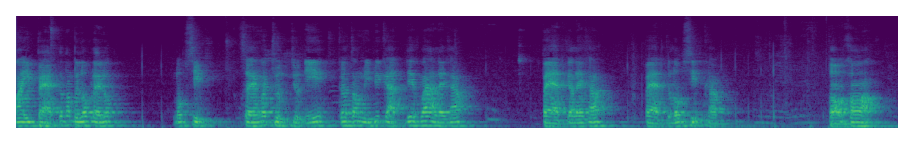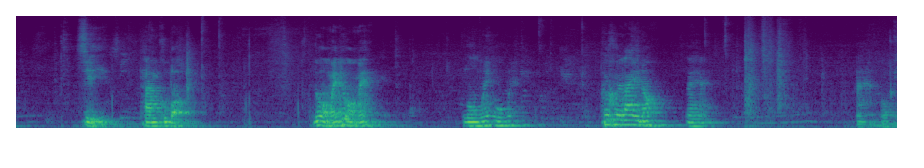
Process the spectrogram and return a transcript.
มาอีกแปดก็ต้องไปลบอะไรลบลบสิบแสดงว่าจุดจุดนี้ก็ต้องมีพิกัดเรียกว่าอะไรครับแปดกับอะไรครับแปดกับลบสิบครับ ต่อข้อสี่ ทันครูบอกดูออกไหมดูออกไหมงงไหมงงไหมค่อยๆไล่เนาะนะฮะอะโอเค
